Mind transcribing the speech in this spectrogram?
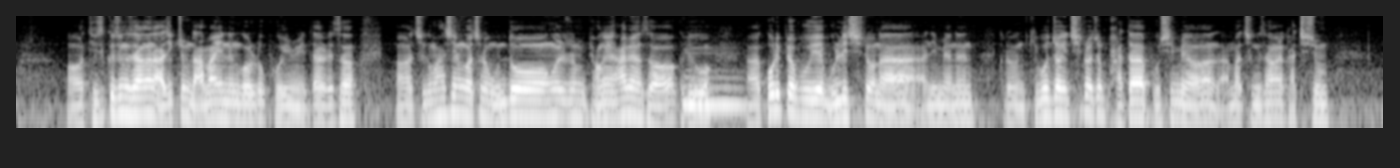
어, 디스크 증상은 아직 좀 남아 있는 걸로 보입니다. 그래서 어, 지금 하시는 것처럼 운동을 좀 병행하면서 그리고 음. 아, 꼬리뼈 부위의 물리 치료나 아니면은 그런 기본적인 치료 좀 받아 보시면 아마 증상을 같이 좀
